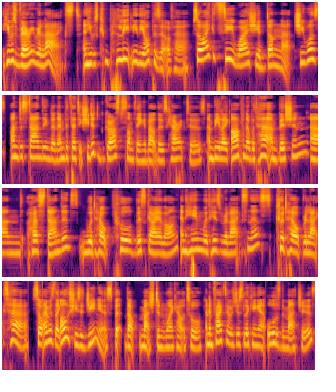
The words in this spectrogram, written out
he was very relaxed and he was completely the opposite of her. So I could see why she had done that. She was understanding and empathetic. She did grasp something about those characters and be like, Aparna with her ambition and her standards would help pull this guy along and him with his relaxedness could help relax her. So I was like, oh, she's a genius, but that match didn't work out at all. And in fact, I was just looking at all of the matches,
